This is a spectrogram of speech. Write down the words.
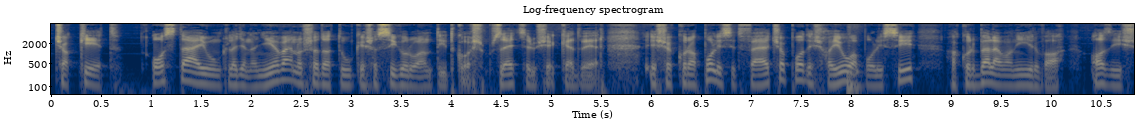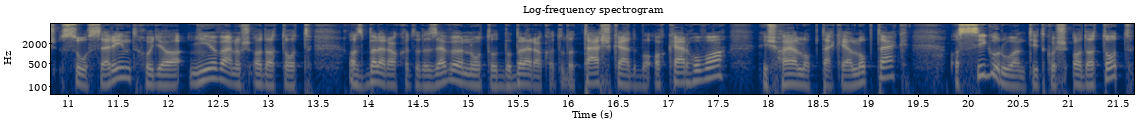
csak két osztályunk, legyen a nyilvános adatunk, és a szigorúan titkos, az egyszerűség kedvéért. És akkor a policit felcsapod, és ha jó a policy, akkor bele van írva az is szó szerint, hogy a nyilvános adatot az belerakhatod az Evernote-odba, belerakhatod a táskádba, akárhova, és ha ellopták, ellopták. A szigorúan titkos adatot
